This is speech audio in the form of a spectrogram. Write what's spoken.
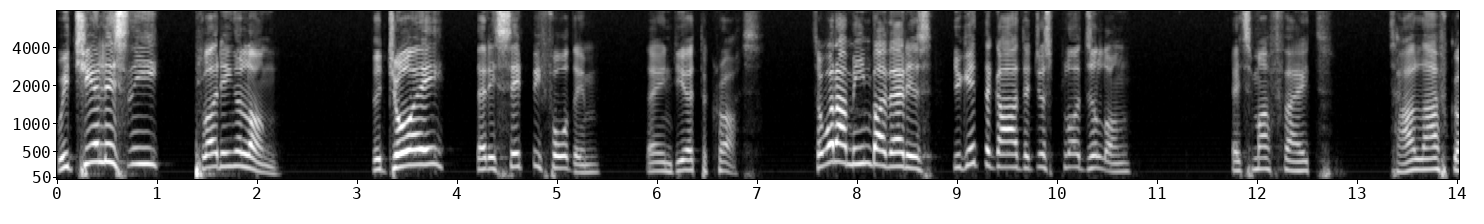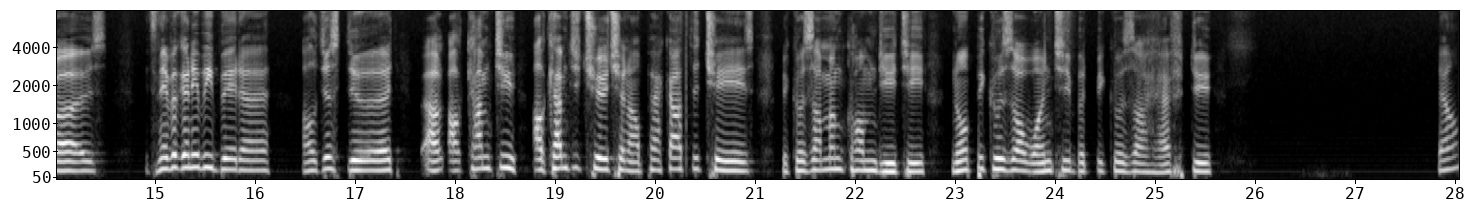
We're cheerlessly plodding along. The joy that is set before them, they endure at the cross. So, what I mean by that is you get the guy that just plods along. It's my fate. It's how life goes. It's never going to be better. I'll just do it. I'll, I'll, come to I'll come to church and I'll pack out the chairs because I'm on com duty, not because I want to, but because I have to. Yeah.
